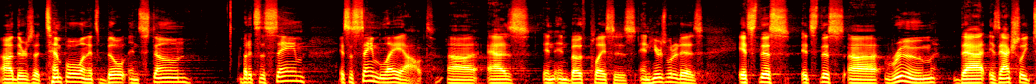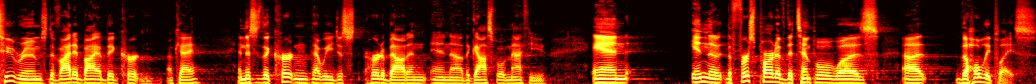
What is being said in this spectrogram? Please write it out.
uh, there's a temple and it's built in stone. But it's the same, it's the same layout uh, as in, in both places. And here's what it is it's this, it's this uh, room that is actually two rooms divided by a big curtain, okay? And this is the curtain that we just heard about in, in uh, the Gospel of Matthew. And in the, the first part of the temple was uh, the holy place.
